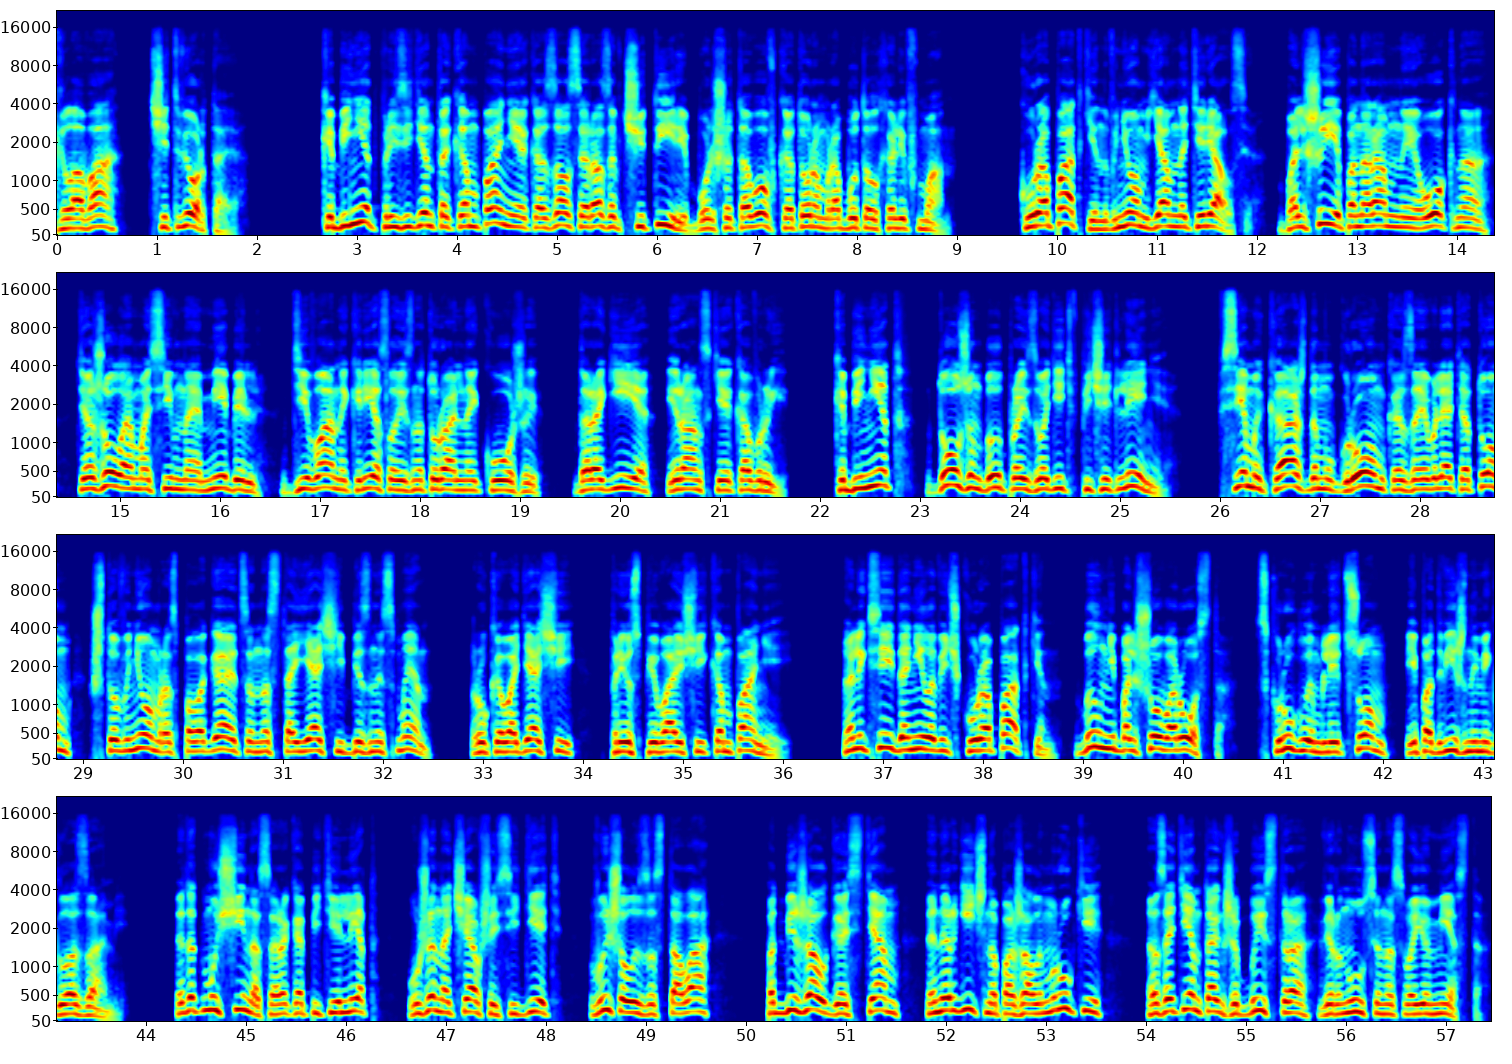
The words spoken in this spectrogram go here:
Глава четвертая. Кабинет президента компании оказался раза в четыре больше того, в котором работал Халифман. Куропаткин в нем явно терялся. Большие панорамные окна, тяжелая массивная мебель, диван и кресла из натуральной кожи, дорогие иранские ковры. Кабинет должен был производить впечатление, всем и каждому громко заявлять о том, что в нем располагается настоящий бизнесмен, руководящий преуспевающей компанией. Алексей Данилович Куропаткин был небольшого роста, с круглым лицом и подвижными глазами. Этот мужчина 45 лет, уже начавший сидеть, вышел из-за стола, подбежал к гостям, энергично пожал им руки – а затем также быстро вернулся на свое место.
